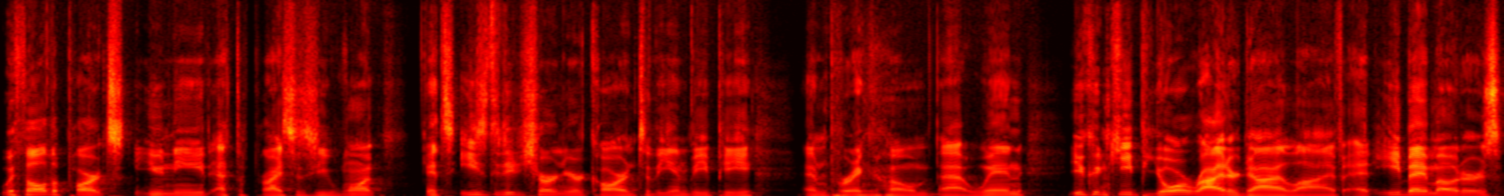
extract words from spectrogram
With all the parts you need at the prices you want, it's easy to turn your car into the MVP and bring home that win. You can keep your ride or die alive at eBay Motors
